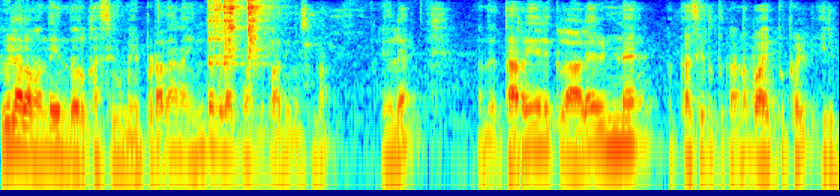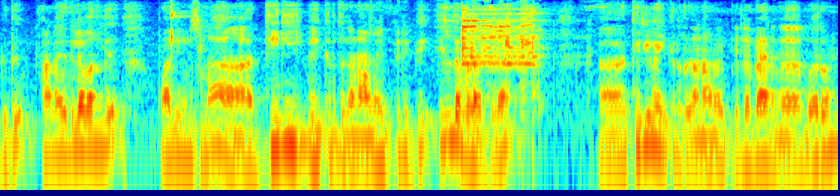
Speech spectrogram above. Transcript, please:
கீழால் வந்து எந்த ஒரு கசிவும் ஏற்படாது. ஆனால் இந்த விளக்கு வந்து பார்த்தீங்கன்னு சொன்னால் இதில் அந்த தரையலுக்களால் எண்ணெய் கசிறதுக்கான வாய்ப்புகள் இருக்குது. ஆனால் இதில் வந்து பார்த்தீங்கன்னு சொன்னால் திரி வைக்கிறதுக்கான அமைப்பு இருக்குது இந்த விளக்கில் திரி வைக்கிறதுக்கான அமைப்பு இல்லை. பாருங்க வெறும்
